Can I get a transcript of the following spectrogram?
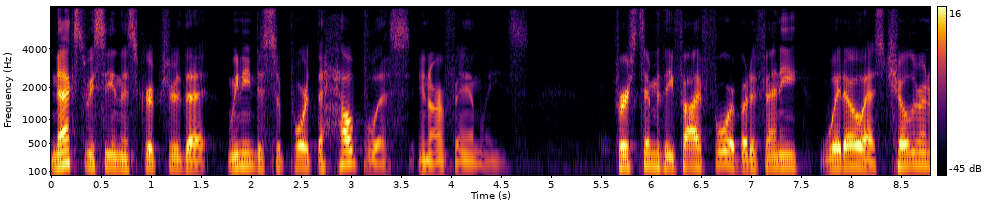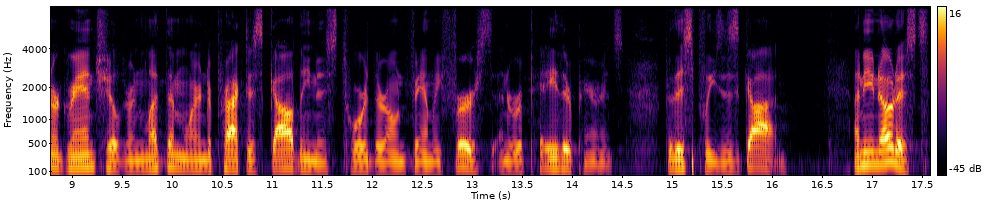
Next, we see in this scripture that we need to support the helpless in our families. 1 Timothy 5 4, but if any widow has children or grandchildren, let them learn to practice godliness toward their own family first and to repay their parents, for this pleases God. And you noticed,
